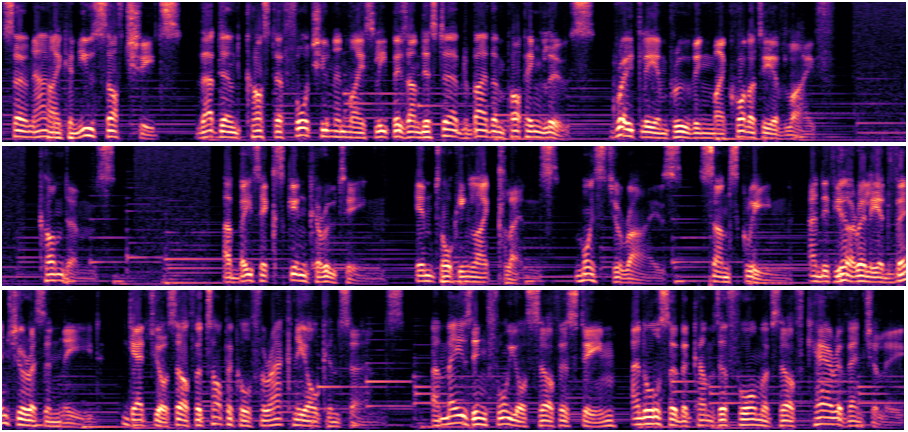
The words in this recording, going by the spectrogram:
So now I can use soft sheets that don't cost a fortune and my sleep is undisturbed by them popping loose, greatly improving my quality of life. Condoms. A basic skincare routine. I'm talking like cleanse, moisturize, sunscreen, and if you're really adventurous in need, get yourself a topical for acne or concerns. Amazing for your self-esteem and also becomes a form of self-care eventually.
